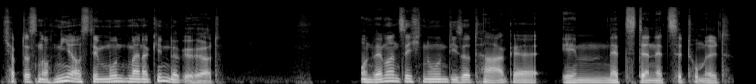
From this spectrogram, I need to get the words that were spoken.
Ich habe das noch nie aus dem Mund meiner Kinder gehört. Und wenn man sich nun dieser Tage im Netz der Netze tummelt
